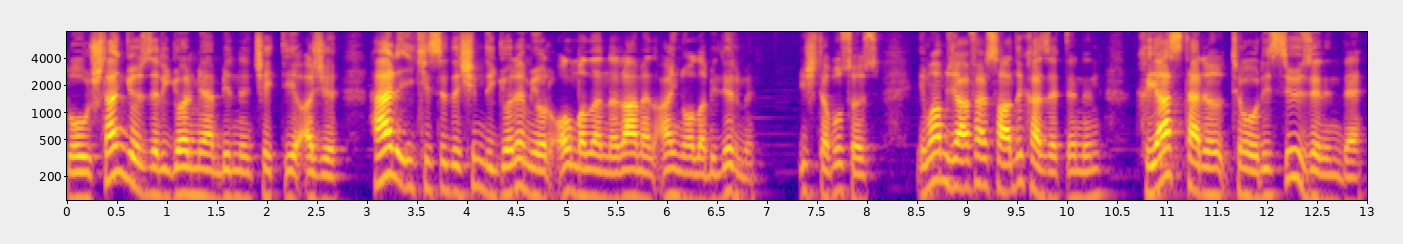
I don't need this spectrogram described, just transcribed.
doğuştan gözleri görmeyen birinin çektiği acı her ikisi de şimdi göremiyor olmalarına rağmen aynı olabilir mi? İşte bu söz İmam Cafer Sadık Hazretlerinin kıyas teorisi üzerinde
